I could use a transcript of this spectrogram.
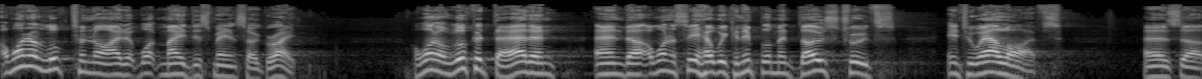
I want to look tonight at what made this man so great. I want to look at that and, and uh, I want to see how we can implement those truths into our lives. As, uh,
